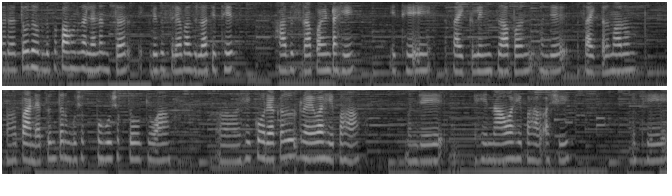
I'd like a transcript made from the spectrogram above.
तर तो धबधबा पाहून झाल्यानंतर इकडे दुसऱ्या बाजूला तिथेच हा दुसरा पॉईंट आहे. इथे सायकलिंगचं आपण म्हणजे सायकल मारून पाण्यातून तरंगू शक पोहू शकतो किंवा हे कोऱ्याकल ड्राईव्ह आहे पहा. म्हणजे हे नाव आहे पहा अशी. इथे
